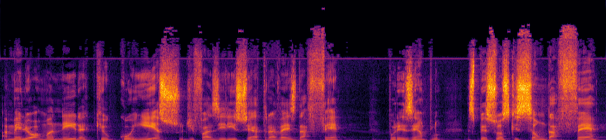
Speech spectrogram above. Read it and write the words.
A melhor maneira que eu conheço de fazer isso é através da fé. Por exemplo, as pessoas que são da fé,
